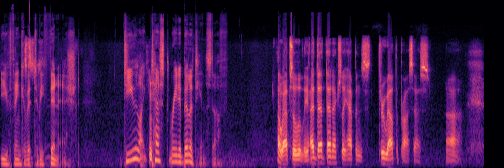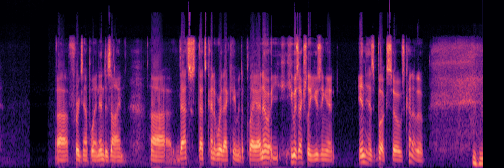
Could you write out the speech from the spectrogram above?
you think of it to be finished, do you like hmm. test readability and stuff? Oh, absolutely. I, that that actually happens throughout the process. Uh, uh, for example, in InDesign, uh, that's that's kind of where that came into play. I know he was actually using it in his book, so it was kind of a mm-hmm.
